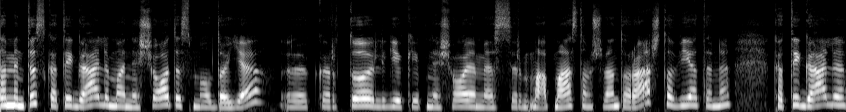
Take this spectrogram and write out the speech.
ta mintis, kad tai galima nešiotis maldoje, e, kartu lygiai kaip nešiojamės ir apmastom švento rašto vietą, ne, kad tai gali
